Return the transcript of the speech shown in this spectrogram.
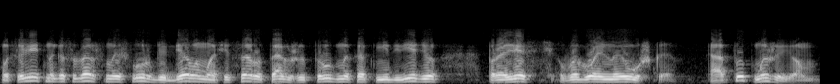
Уцелеть на государственной службе белому офицеру так же трудно, как медведю, пролезть в игольное ушко. А тут мы живем.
